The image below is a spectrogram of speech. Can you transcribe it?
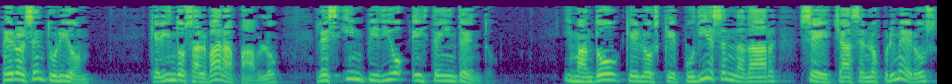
Pero el centurión, queriendo salvar a Pablo, les impidió este intento, y mandó que los que pudiesen nadar se echasen los primeros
